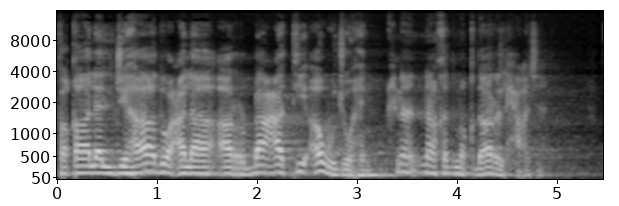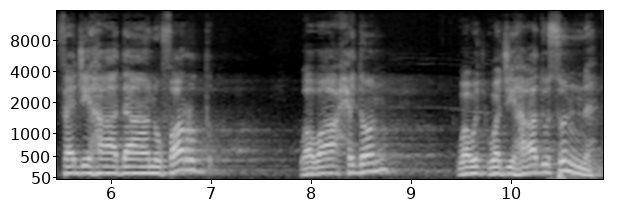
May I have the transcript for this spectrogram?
فقال الجهاد على أربعة أوجه. إحنا ناخذ مقدار الحاجة. فجهادان فرض وواحد وجهاد سنة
